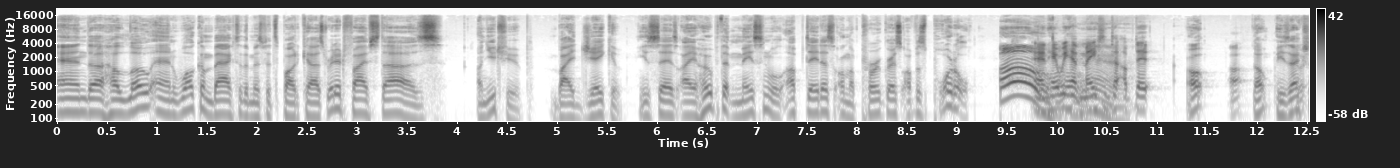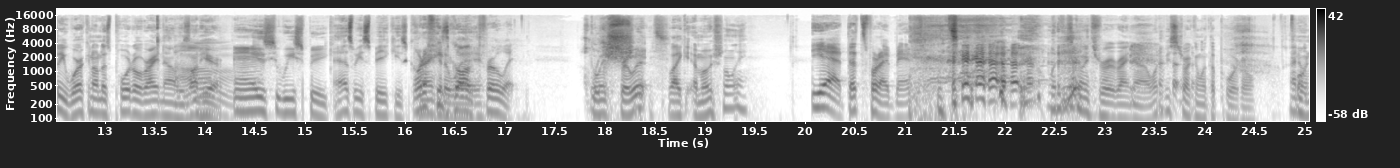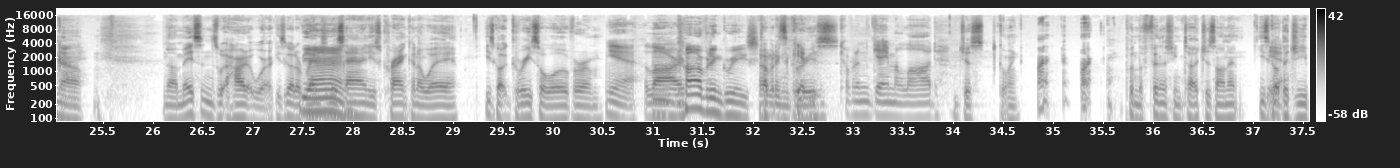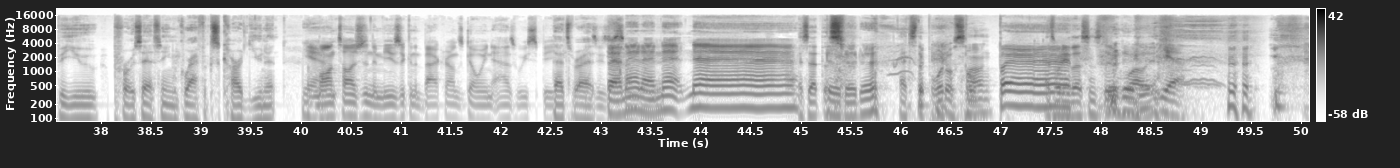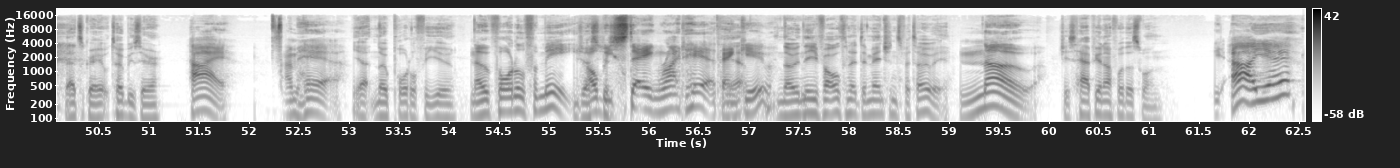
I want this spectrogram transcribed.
And uh, hello and welcome back to the Misfits podcast, rated five stars on YouTube by Jacob. He says, I hope that Mason will update us on the progress of his portal. Oh, and here we have Mason yeah. to update. Oh, Oh. no, he's actually working on his portal right now. He's on here. Oh. As we speak. As we speak, he's What if cranking he's away. gone through it? Going through it? Like emotionally? Yeah, that's what I meant. What if he's going through it right now? What if he's struggling with the portal? I don't know. No, Mason's hard at work. He's got a wrench in his Yeah. hand. He's cranking away. He's got grease all over him. yeah, Mm, large. Covered in grease. Covered in getting- grease. Covered in gamer lard. Just going, putting the finishing touches on it. He's got Yeah. the GPU processing graphics card unit. The Yeah. montage and the music in the background's going as we speak. That's right. as he's assembling it. Is that the s- That's the portal song. That's That's what he listens to. while he- Yeah. That's great. Toby's here. Hi, I'm here. Yeah, no portal for you. No portal for me. Just- I'll be just- staying right here. Thank Yeah. you. No need for alternate dimensions for Toby. No. She's happy enough with this one. Ah, yeah.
